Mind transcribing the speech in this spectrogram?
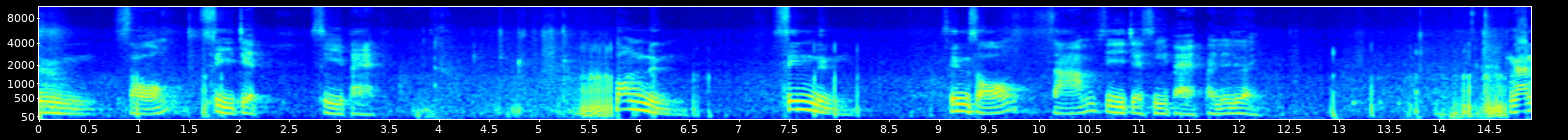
1 2 4 7 4 8 ต้น 1 สิ้น 1 สิ้น2 3 4 7 4 8ไปเรื่อยๆ งั้น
